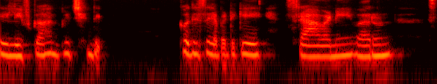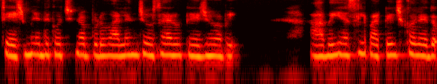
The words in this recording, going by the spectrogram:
రిలీఫ్గా అనిపించింది. కొద్దిసేపటికి శ్రావణి వరుణ్ స్టేజ్ మీదకి వచ్చినప్పుడు వాళ్ళని చూశారు తేజు అభి. అభి అసలు పట్టించుకోలేదు.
